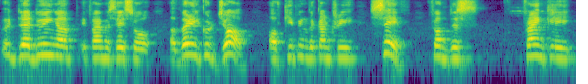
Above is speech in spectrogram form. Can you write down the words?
they're doing a, if I may say so, a very good job of keeping the country safe from this, frankly,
